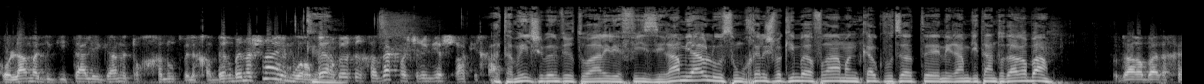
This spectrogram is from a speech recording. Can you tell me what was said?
העולם הדיגיטלי גם לתוך החנות ולחבר בין השניים הוא הרבה כן. הרבה יותר חזק מאשר אם יש רק אחד. התמהיל שבין וירטואלי לפיזי. רם יאולוס, מומחה לשווקים בהפרעה, מנכ"ל קבוצת אה, נירם גיטן, תודה רבה. תודה רבה לכם.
